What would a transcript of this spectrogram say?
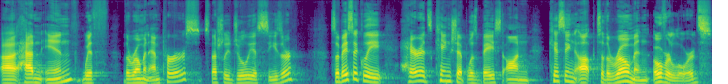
uh, had an in with the Roman emperors, especially Julius Caesar. So basically, Herod's kingship was based on kissing up to the Roman overlords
